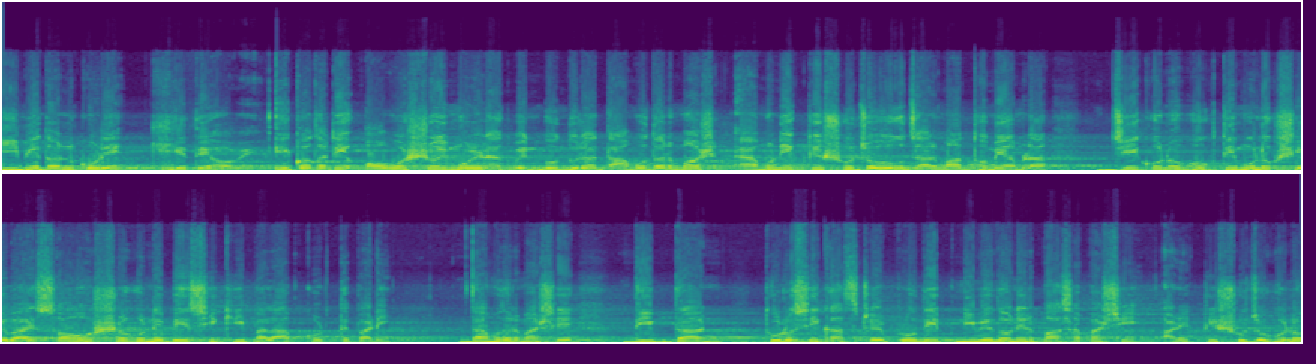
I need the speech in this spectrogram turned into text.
নিবেদন করে খেতে হবে। এই কথাটি অবশ্যই মনে রাখবেন বন্ধুরা, দামোদর মাস এমন একটি সুযোগ যার মাধ্যমে আমরা যে কোনো ভক্তিমূলক সেবায় সহস্র গুণে বেশি কৃপা লাভ করতে পারি। দামোদর মাসে দীপদান, তুলসী কাষ্টের প্রদীপ নিবেদনের পাশাপাশি আরেকটি সুযোগ হলো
